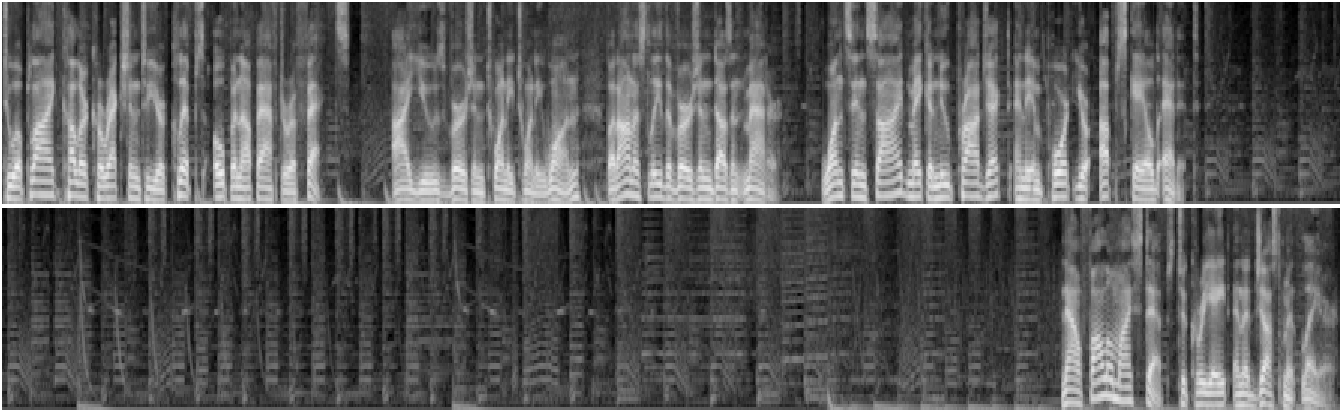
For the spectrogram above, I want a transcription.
To apply color correction to your clips, open up After Effects. I use version 2021, but honestly the version doesn't matter. Once inside, make a new project and import your upscaled edit. Now follow my steps to create an adjustment layer.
